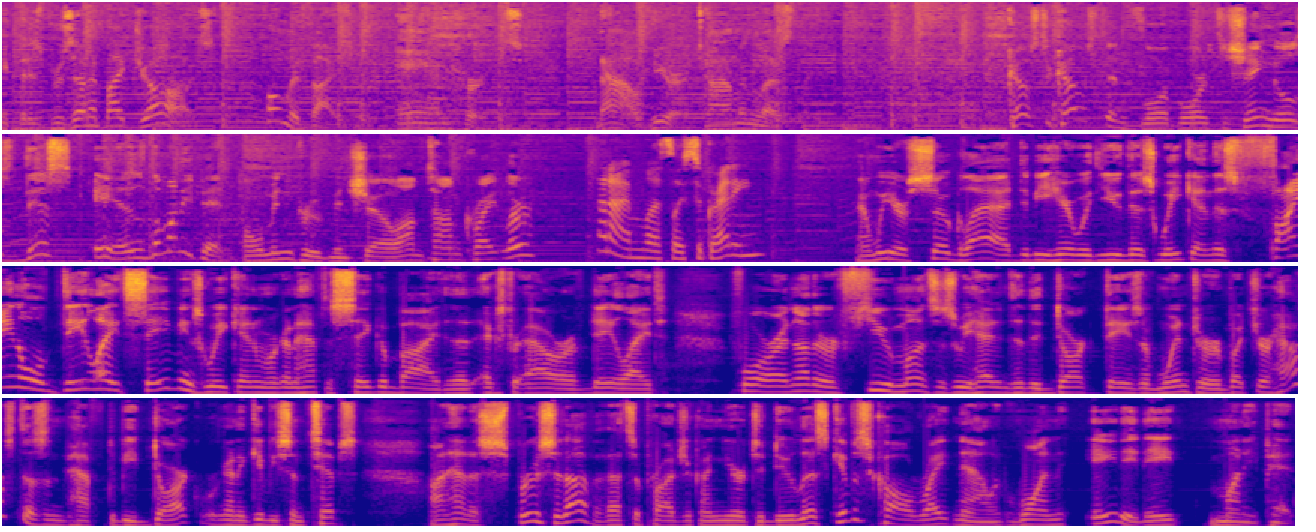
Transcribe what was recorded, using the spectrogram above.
Money Pit. The Money Pit is presented by Jaws, Home Advisor, and Hertz. Now, here are Tom and Leslie. Coast to coast and floorboards to shingles, this is the Money Pit Home Improvement Show. I'm Tom Kraeutler, And I'm Leslie Segrete. and we are so glad to be here with you this weekend, this final daylight savings weekend. We're going to have to say goodbye to that extra hour of daylight for another few months as we head into the dark days of winter. But your house doesn't have to be dark. We're going to give you some tips on how to spruce it up if that's a project on your to-do list. Give us a call right now at 1-888-MONEY PIT.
